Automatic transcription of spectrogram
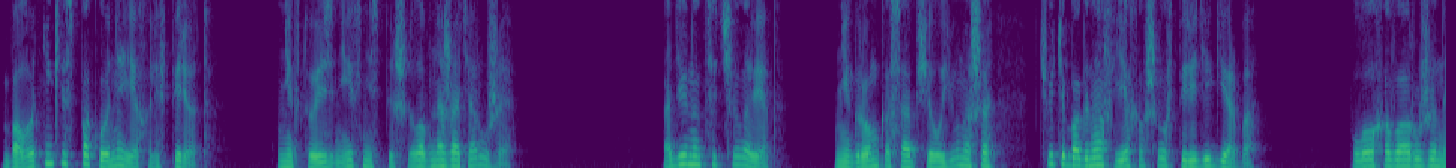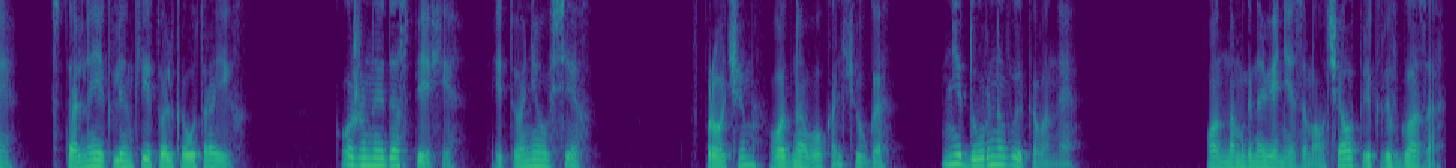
Болотники спокойно ехали вперед. Никто из них не спешил обнажать оружие. «Одиннадцать человек», – негромко сообщил юноша, чуть обогнав ехавшего впереди герба. «Плохо вооружены. Стальные клинки только у троих. Кожаные доспехи. И то не у всех. Впрочем, у одного кольчуга. Недурно выкованная». Он на мгновение замолчал, прикрыв глаза.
